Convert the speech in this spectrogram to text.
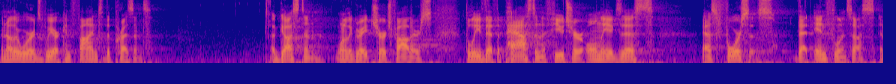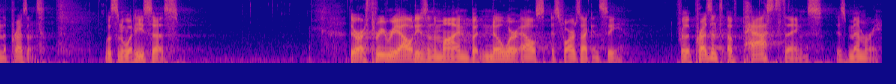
In other words, we are confined to the present. Augustine, one of the great church fathers, believed that the past and the future only exists as forces that influence us in the present. Listen to what he says. There are three realities in the mind, but nowhere else as far as I can see. For the presence of past things is memory.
